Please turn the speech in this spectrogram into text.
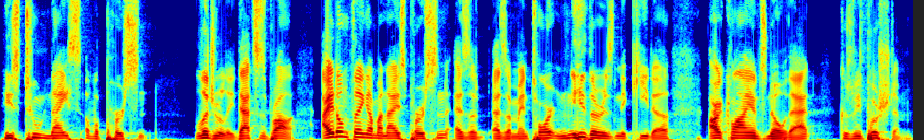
He's too nice of a person. Literally, that's his problem. I don't think I'm a nice person as a as a mentor. Neither is Nikita. Our clients know that because we pushed them,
